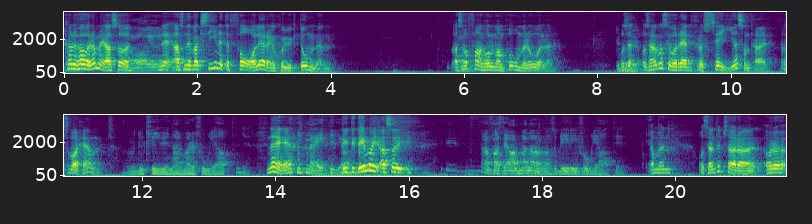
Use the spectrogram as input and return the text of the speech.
Kan du höra mig? Alltså, Ja, ja, när, alltså när vaccinet är farligare än sjukdomen. Alltså vad fan håller man på med då eller? Och sen, och sen att man ska vara rädd för att säga sånt här. Alltså vad har hänt? men du kliver ju närmare foliehatten ju. Nej. Nej, ja. Det, det, det man alltså... ja. Fast i allmänna ögon så blir det ju foliehatt ju. Ja men... Och sen typ så här, har du,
